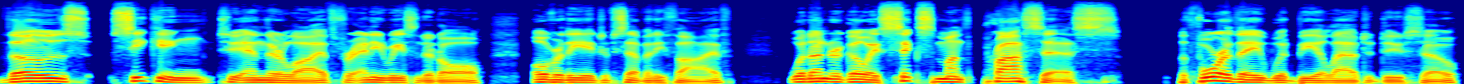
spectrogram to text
those seeking to end their lives for any reason at all over the age of 75 would undergo a six month process before they would be allowed to do so,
